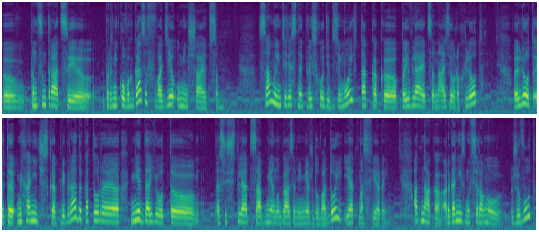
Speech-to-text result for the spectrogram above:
э, концентрации парниковых газов в воде уменьшаются. Самое интересное происходит зимой, так как э, появляется на озерах лед. Лед – это механическая преграда, которая не дает э, осуществляться обмену газами между водой и атмосферой. Однако организмы все равно живут,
